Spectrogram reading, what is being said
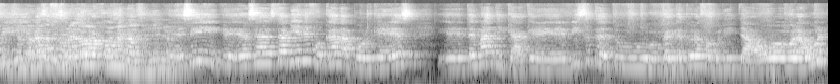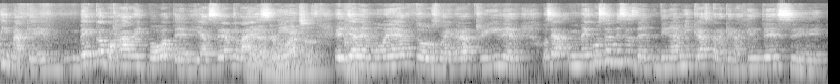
sí, más sobre todo jóvenes. Eh, sí, que, o sea, está bien enfocada porque es eh, temática, que vístete tu caricatura favorita o la última, que ven como Harry Potter y hacer la Snitch, el Día de Muertos, bailar thriller. O sea, me gustan esas dinámicas para que la gente se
